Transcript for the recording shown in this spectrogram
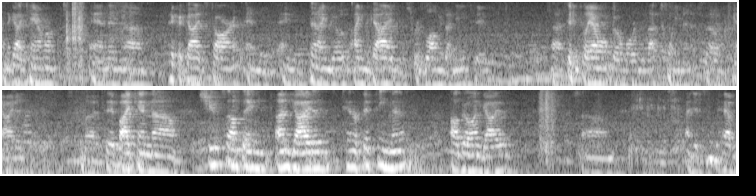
and the guide camera, and then um, pick a guide star, and, and then I can go, I can guide for as long as I need to. Uh, Typically, I won't go more than about twenty minutes, so guided. But if I can uh, shoot something unguided, ten or fifteen minutes, I'll go unguided. Um, I just seem to have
